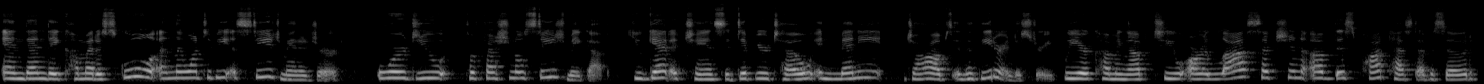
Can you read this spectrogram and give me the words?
and then they come out of school and they want to be a stage manager or do professional stage makeup. You get a chance to dip your toe in many jobs in the theater industry. We are coming up to our last section of this podcast episode,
